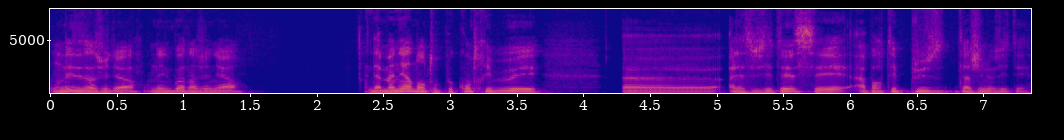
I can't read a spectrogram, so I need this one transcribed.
on est des ingénieurs, on est une boîte d'ingénieurs. La manière dont on peut contribuer euh, à la société, c'est apporter plus d'ingéniosité.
